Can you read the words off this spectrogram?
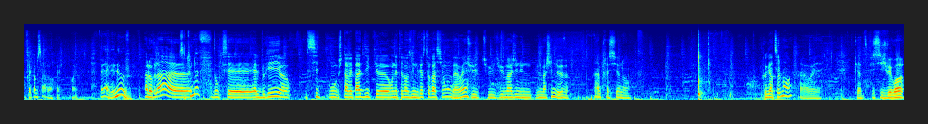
On fait comme ça alors. Ouais. Mais là, elle est neuve. Alors là, euh, C'est tout neuf. donc c'est, elle brille. euh, Si on- je t'avais pas dit qu'on était dans une restauration, Ben ouais. tu, tu- tu imagines une, une machine neuve. Impressionnant. Regarde seulement. hein. Ah ouais. Regarde, puis si je vais voir.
